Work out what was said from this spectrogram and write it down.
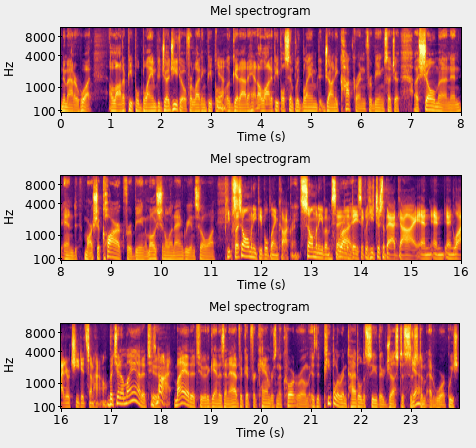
no matter what. A lot of people blamed Judge Ito for letting people yeah. get out of hand. A lot of people simply blamed Johnnie Cochran for being such a, a showman, and and Marcia Clark for being emotional and angry and so on. People, but, so many people blame Cochran. So many of them say right. that basically he's just a bad guy and and and lied or cheated somehow. But you know, my attitude, he's not. My attitude, again, as an advocate for cameras in the courtroom, is that people are entitled to see their justice system yeah. at work. We, sh-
